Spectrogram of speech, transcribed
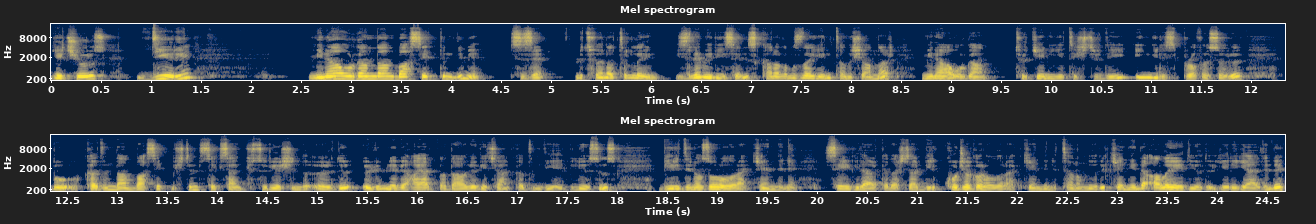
Geçiyoruz. Diğeri Mina Organ'dan bahsettim değil mi size? Lütfen hatırlayın. İzlemediyseniz kanalımızda yeni tanışanlar Mina Organ Türkiye'nin yetiştirdiği İngiliz profesörü bu kadından bahsetmiştim. 80 küsur yaşında öldü. Ölümle ve hayatla dalga geçen kadın diye biliyorsunuz. Bir dinozor olarak kendini sevgili arkadaşlar bir koca kar olarak kendini tanımlıyordu. Kendini de alay ediyordu yeri geldiğinde.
